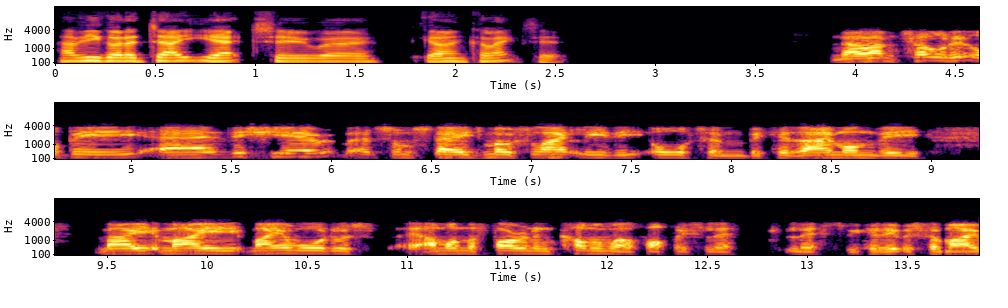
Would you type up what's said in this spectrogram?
Have you got a date yet to uh, go and collect it? No, I'm told it'll be uh, this year at some stage, most likely the autumn, because I'm on the my my my award was I'm on the Foreign and Commonwealth Office list, list because it was for my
